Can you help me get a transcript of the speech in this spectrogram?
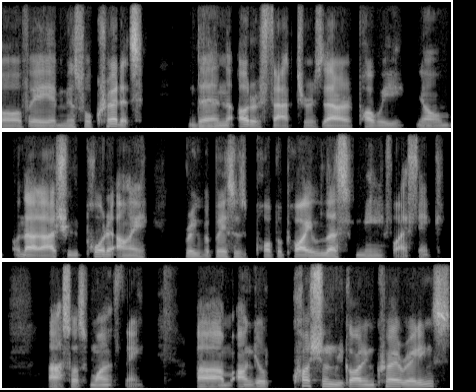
of a municipal credit than other factors that are probably, you know, not actually reported on a regular basis, but probably less meaningful, I think. Uh, so that's one thing. Um, on your question regarding credit ratings,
